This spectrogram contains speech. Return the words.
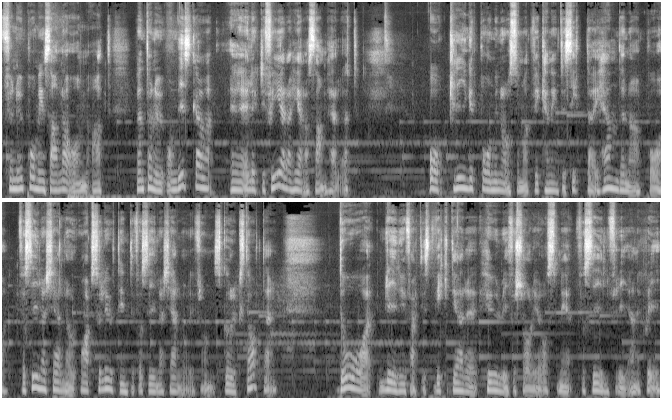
För nu påminns alla om att, vänta nu, om vi ska eh, elektrifiera hela samhället och kriget påminner oss om att vi kan inte sitta i händerna på fossila källor och absolut inte fossila källor ifrån skurkstater. Då blir det ju faktiskt viktigare hur vi försörjer oss med fossilfri energi.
